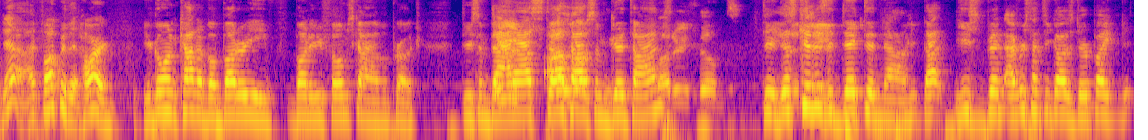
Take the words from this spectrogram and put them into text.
Yeah, I fuck with it hard. You're going kind of a buttery, buttery films kind of approach. Do some Dude, badass stuff, have some good times. Buttery Films. Dude, He's this a kid is addicted now. He, that he's been ever since he got his dirt bike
